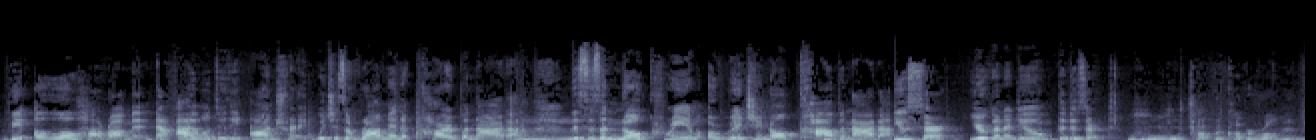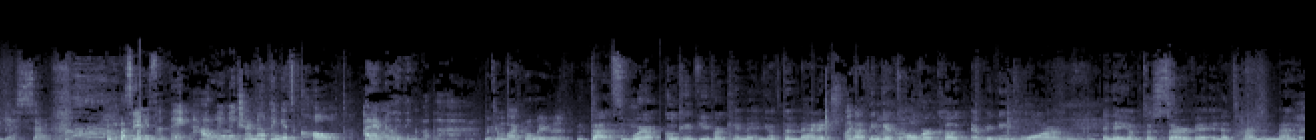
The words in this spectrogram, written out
the aloha ramen. Now I will do the entree, which is a ramen carbonara. Mm. This is a no cream original carbonara. You, sir, you're gonna do the dessert. Ooh, chocolate covered ramen. Yes, sir. so here's the thing. How do we make sure nothing gets cold? I didn't really think about that. We can microwave it. That's where cooking fever came in. You have to manage. Nothing gets overcooked. Everything's warm, and then you have to serve it in a timely manner.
